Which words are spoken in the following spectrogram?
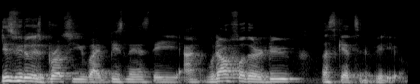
This video is brought to you by Business Day and without further ado, let's get to the video.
